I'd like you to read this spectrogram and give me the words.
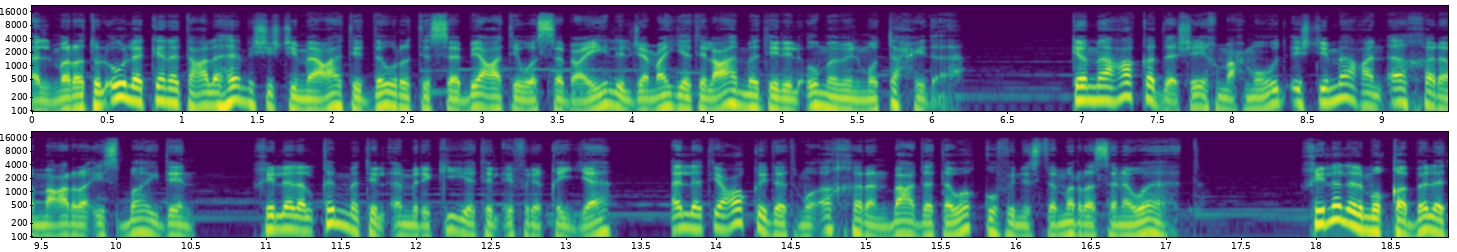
المرة الأولى كانت على هامش اجتماعات الدورة السابعة والسبعين للجمعية العامة للأمم المتحدة. كما عقد شيخ محمود اجتماعا آخر مع الرئيس بايدن خلال القمة الأمريكية الإفريقية التي عقدت مؤخرا بعد توقف استمر سنوات. خلال المقابلة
